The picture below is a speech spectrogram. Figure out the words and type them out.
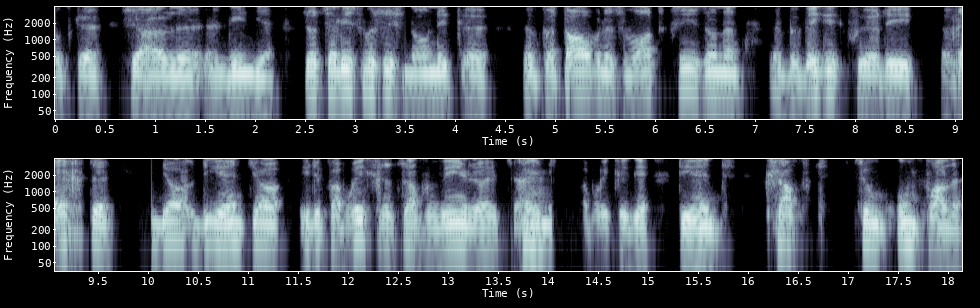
auf der sozialen Linie. Sozialismus ist noch nicht äh, verdorbenes Wort gewesen, sondern eine Bewegung für die Rechte. Ja, die haben ja in der Fabrik jetzt auf Wähler, jetzt mhm. einige Fabriken, die haben geschafft zum Umfallen.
